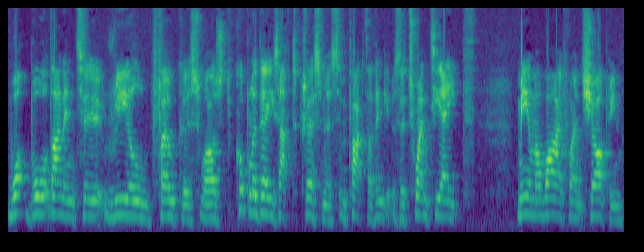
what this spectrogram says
what brought that into real focus was a couple of days after Christmas. In fact, I think it was the 28th. Me and my wife went shopping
